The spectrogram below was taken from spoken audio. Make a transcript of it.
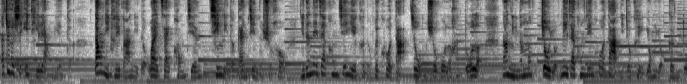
那这个是一体两面的。当你可以把你的外在空间清理得干净的时候，你的内在空间也可能会扩大。这我们说过了很多了。那你呢，就有内在空间扩大，你就可以拥有更多。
